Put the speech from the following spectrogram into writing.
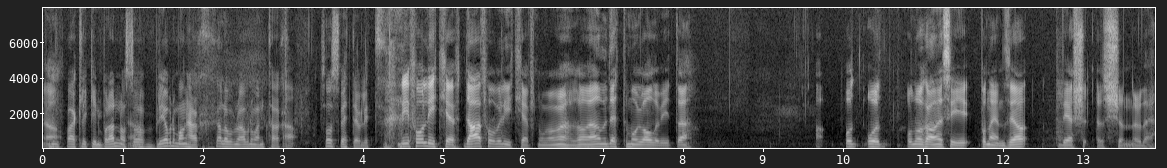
Ja. og jeg klikker inn på den, og så Ja. blir abonnement her, eller abonnement her, Ja. så svetter jeg jo litt. Vi får litt kjeft. Der får vi litt kjeft noen ganger. Sånn, ja, men dette må jo alle vite. Og, og, og nå kan jeg si på den ene sida det jeg skjønner jo det.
